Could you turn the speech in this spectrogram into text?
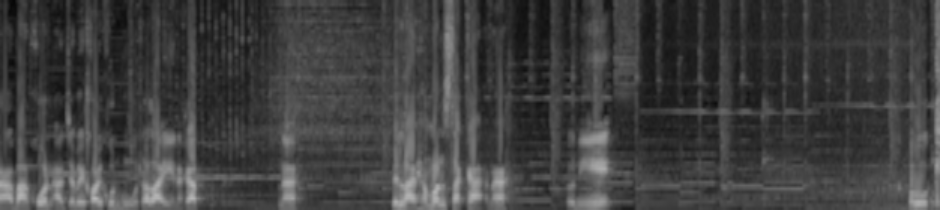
าบางคนอาจจะไม่ค่อยคุ้นหูเท่าไหร่นะครับนะเป็นลายฮาร์มอนสกะนะ ตัวนี้ โอเค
